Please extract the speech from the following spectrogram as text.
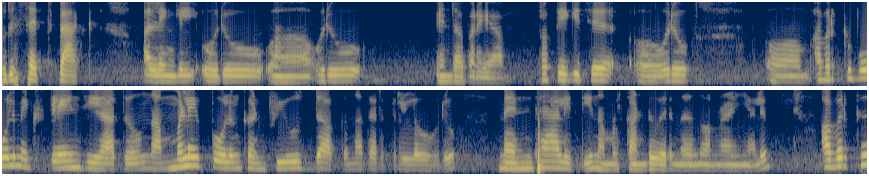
ഒരു സെറ്റ് ബാക്ക് അല്ലെങ്കിൽ ഒരു ഒരു എന്താ പറയുക പ്രത്യേകിച്ച് ഒരു അവർക്ക് പോലും എക്സ്പ്ലെയിൻ ചെയ്യാത്തതും നമ്മളെ പോലും കൺഫ്യൂസ്ഡ് ആക്കുന്ന തരത്തിലുള്ള ഒരു മെന്റാലിറ്റി നമ്മൾ കണ്ടുവരുന്നതെന്ന് പറഞ്ഞു കഴിഞ്ഞാൽ അവർക്ക്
